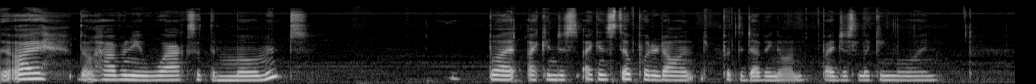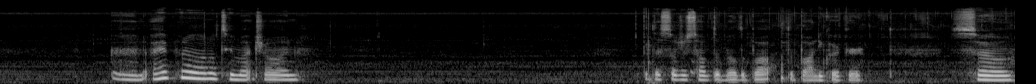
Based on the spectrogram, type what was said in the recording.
to... I don't have any wax at the moment, but I can just, I can still put it on, put the dubbing on by just licking the line. And I put a little too much on. but this will just help to build the, bo the body quicker. So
